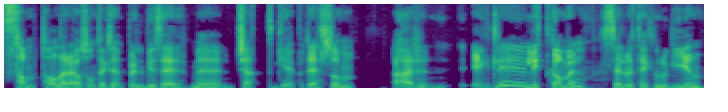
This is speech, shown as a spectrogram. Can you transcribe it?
samtaler er jo et sånt eksempel. Vi ser med chat-GPT, som er egentlig litt gammel. Selve teknologien,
